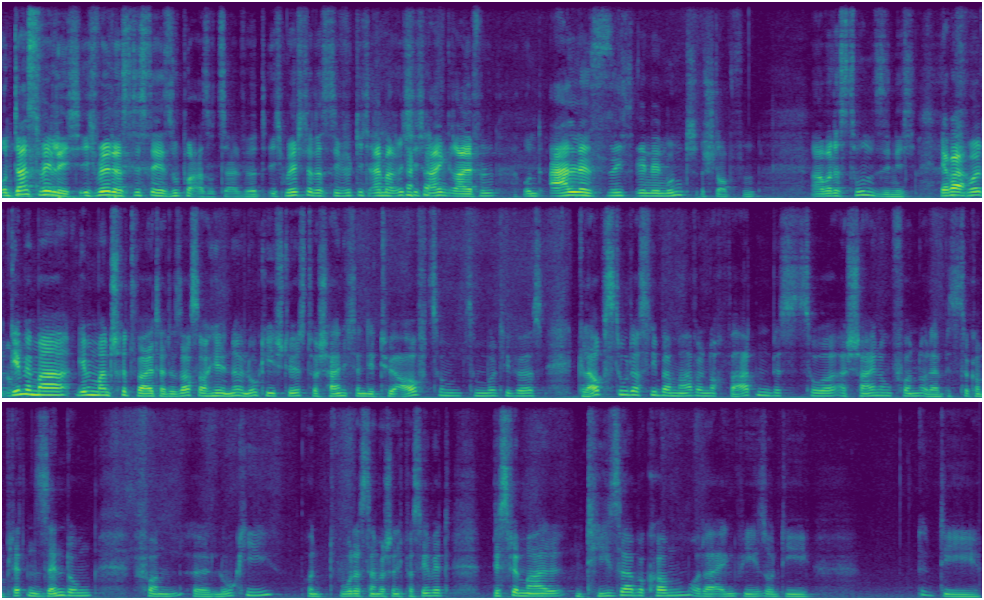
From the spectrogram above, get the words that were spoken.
Und das will ich. Ich will, dass Disney super asozial wird. Ich möchte, dass sie wirklich einmal richtig eingreifen und alles sich in den Mund stopfen. Aber das tun sie nicht. Ja, aber gehen wir, mal, gehen wir mal einen Schritt weiter. Du sagst auch hier, ne, Loki stößt wahrscheinlich dann die Tür auf zum, zum Multiverse. Glaubst du, dass sie bei Marvel noch warten bis zur Erscheinung von oder bis zur kompletten Sendung von äh, Loki und wo das dann wahrscheinlich passieren wird, bis wir mal einen Teaser bekommen oder irgendwie so die, die,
